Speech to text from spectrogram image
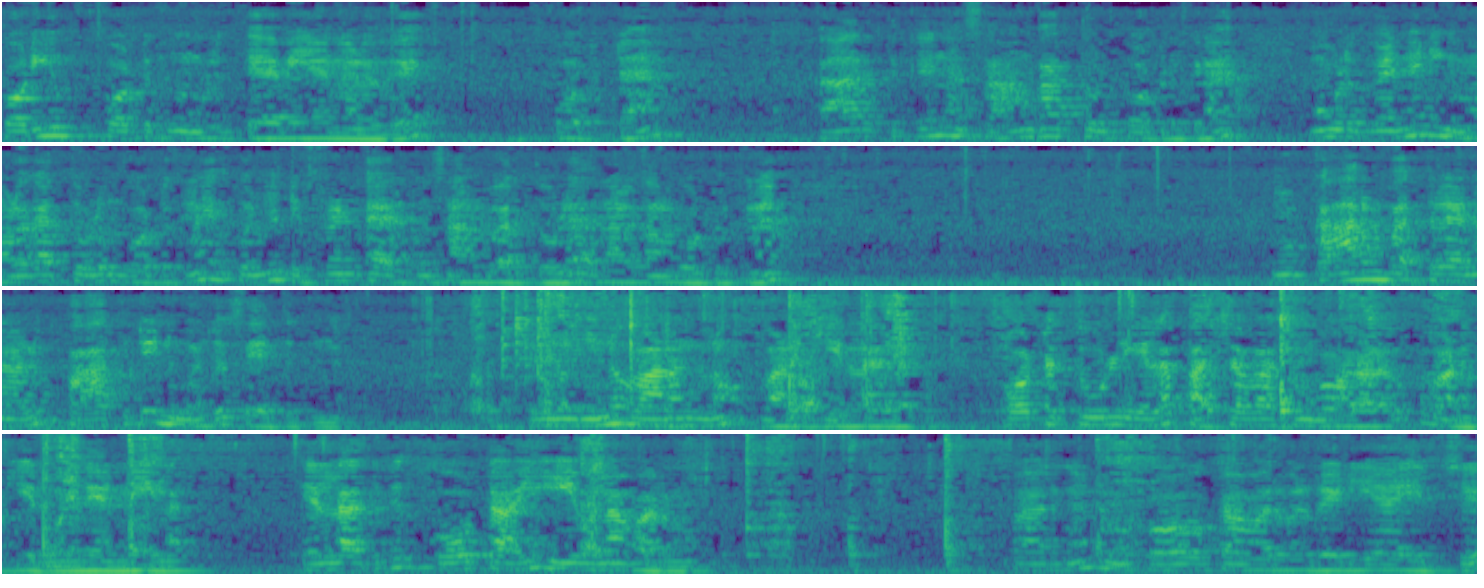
பொடியும் போட்டுக்கணும் உங்களுக்கு தேவையான அளவு போட்டுட்டேன் காரத்துக்கு நான் சாம்பார் தூள் போட்டிருக்கிறேன் உங்களுக்கு வேணால் நீங்கள் மிளகாத்தூளும் போட்டுக்கலாம் இது கொஞ்சம் டிஃப்ரெண்ட்டாக இருக்கும் சாம்பார் தூள் அதனால தான் போட்டிருக்கிறேன் உங்களுக்கு காரம் பத்தலைனாலும் பார்த்துட்டு இன்னும் கொஞ்சம் சேர்த்துக்குங்க இன்னும் வணங்கணும் வணக்கிடலாம் போட்ட தூள் எல்லாம் பச்சை வாசம் போகிற அளவுக்கு வணக்கிடணும் இந்த எண்ணெயில் எல்லாத்துக்கும் கோட் ஆகி ஈவனா வரணும். பாருங்க நம்ம கோவக்காய் வறுவல் ரெடி ஆயிருச்சு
